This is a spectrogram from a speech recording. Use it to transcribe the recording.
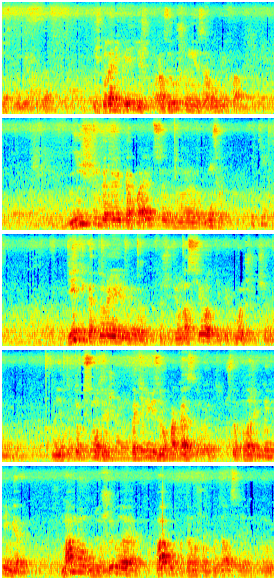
часто езжу, да? То есть куда не приедешь, разрушенные заводы и фабрики. Нищие, которые копаются в мусорах. Дети, которые, слушайте, у нас сирот теперь больше, чем... Ну, ты только смотришь, по телевизору показывают, что положительные примеры. Мама удушила папу, потому что он пытался ну,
